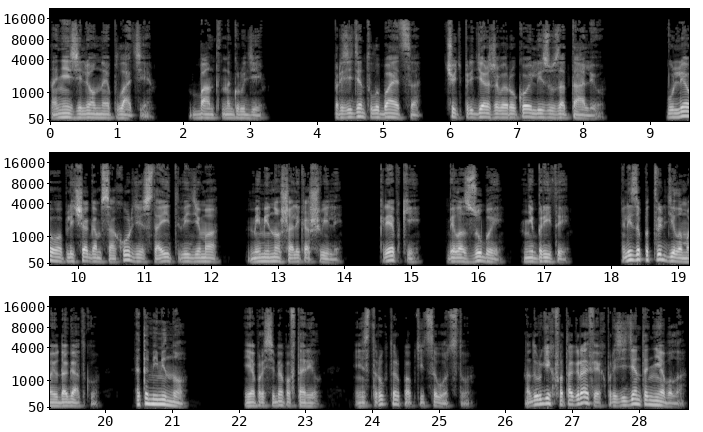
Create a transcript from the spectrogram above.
На ней зеленое платье, бант на груди. Президент улыбается, чуть придерживая рукой Лизу за талию. У левого плеча Гамсахурди стоит, видимо, Мимино Шаликашвили. Крепкий, белозубый, небритый. Лиза подтвердила мою догадку. Это Мимино. Я про себя повторил. Инструктор по птицеводству. На других фотографиях президента не было.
